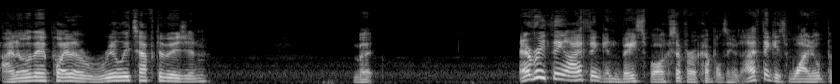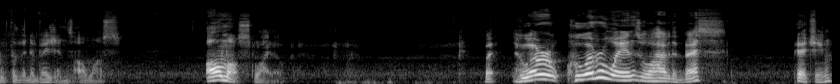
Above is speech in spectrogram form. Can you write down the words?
I know they played a really tough division, but everything I think in baseball, except for a couple teams, I think is wide open for the divisions almost. Almost wide open. But whoever whoever wins will have the best pitching,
